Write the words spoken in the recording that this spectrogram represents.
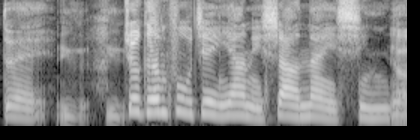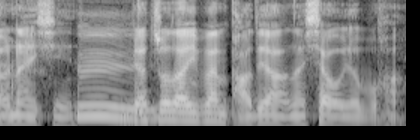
对，一个就跟复健一样，你是要耐心，要有耐心。嗯，不要做到一半跑掉，那效果就不好。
